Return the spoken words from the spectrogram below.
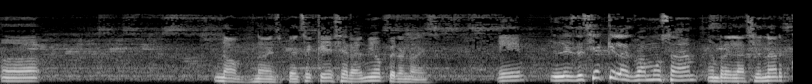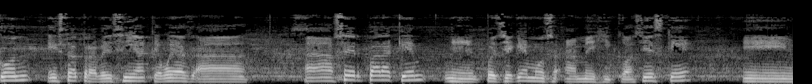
Uh, no, no es, pensé que ese era el mío, pero no es. Eh, les decía que las vamos a relacionar con esta travesía que voy a, a, hacer para que eh, pues lleguemos a México. Así es que eh,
